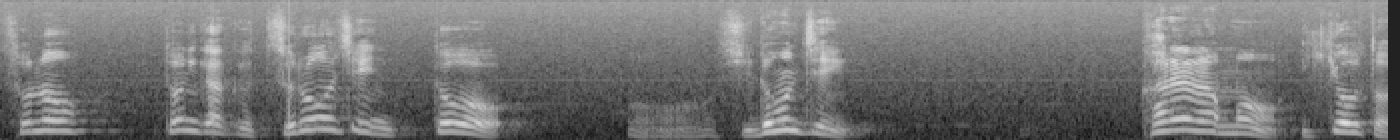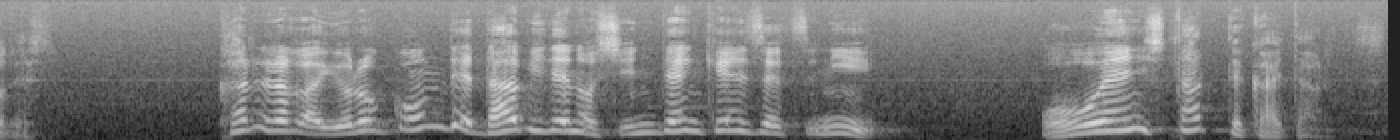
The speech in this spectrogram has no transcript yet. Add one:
そのとにかくツロ人とシドン人彼らも異教徒です。彼らが喜んでダビデの神殿建設に応援したって書いてあるんです。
